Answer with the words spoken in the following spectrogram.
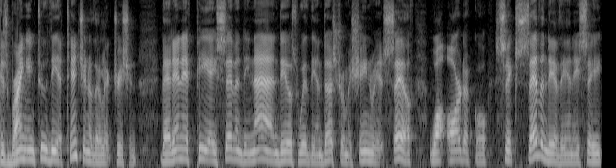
is bringing to the attention of the electrician that NFPA 79 deals with the industrial machinery itself, while Article 670 of the NEC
